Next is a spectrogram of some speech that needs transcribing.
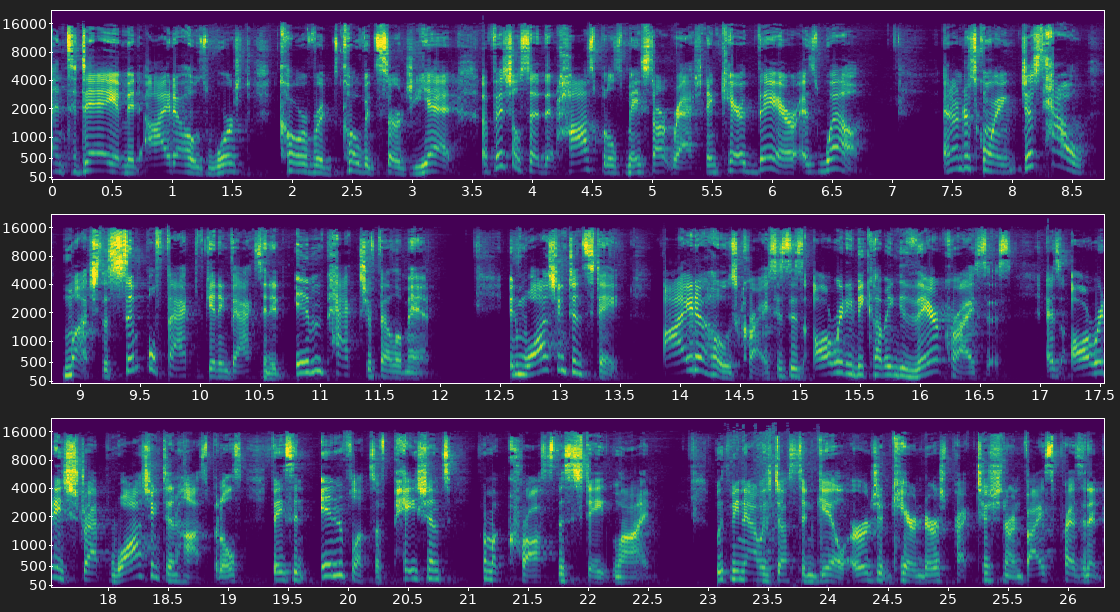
and today, amid Idaho's worst COVID, surge yet, officials said that hospitals may start rationing care there as well. And underscoring just how much the simple fact of getting vaccinated impacts your fellow man. In Washington state, Idaho's crisis is already becoming their crisis, as already strapped Washington hospitals face an influx of patients from across the state line. With me now is Justin Gill, urgent care nurse practitioner and vice president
